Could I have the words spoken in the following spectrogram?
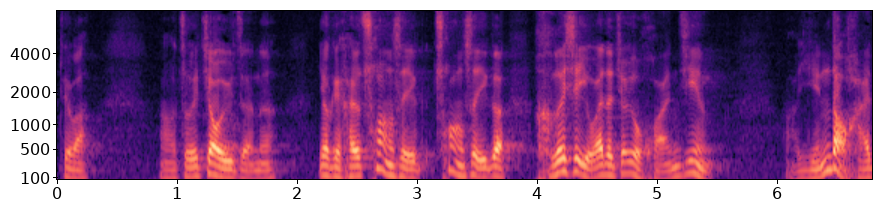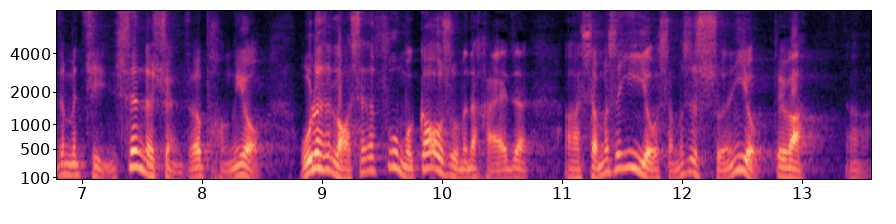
对吧？啊，作为教育者呢，要给孩子创设一个创设一个和谐友爱的交友环境。啊，引导孩子们谨慎的选择朋友，无论是老师还是父母，告诉我们的孩子啊，什么是益友，什么是损友，对吧？啊，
